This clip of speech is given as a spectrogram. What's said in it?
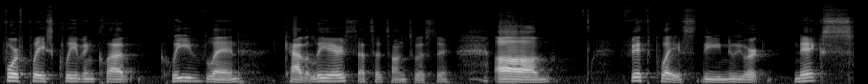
fourth place Cleveland Clav- Cleveland Cavaliers. That's a tongue twister. Um, fifth place the New York Knicks,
